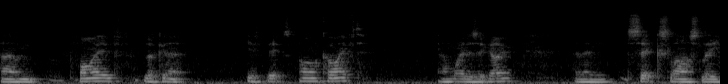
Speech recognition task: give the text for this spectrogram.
Um, five, looking at if it's archived and where does it go? And then six, lastly,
